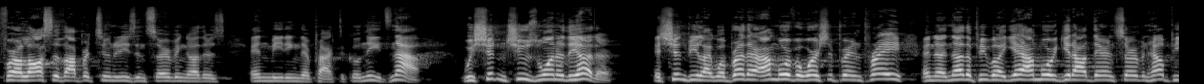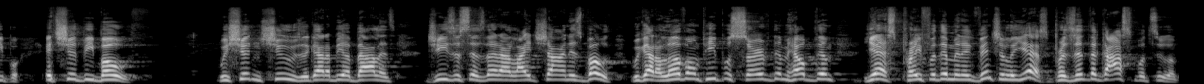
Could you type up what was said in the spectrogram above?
for a loss of opportunities in serving others and meeting their practical needs. Now, we shouldn't choose one or the other. It shouldn't be like, well, brother, I'm more of a worshiper and pray. And another people like, yeah, I'm more get out there and serve and help people. It should be both. We shouldn't choose. It got to be a balance. Jesus says, let our light shine is both. We got to love on people, serve them, help them. Yes, pray for them. And eventually, yes, present the gospel to them.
